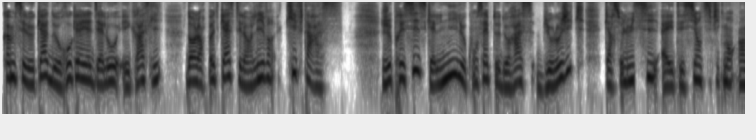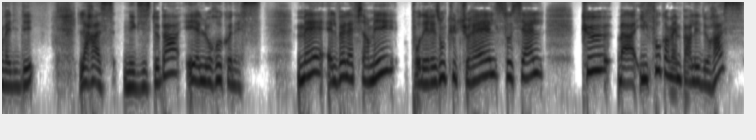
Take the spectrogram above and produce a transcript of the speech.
comme c'est le cas de Rokhaya Diallo et Grace Lee dans leur podcast et leur livre Kif ta race. Je précise qu'elle nie le concept de race biologique, car celui-ci a été scientifiquement invalidé. La race n'existe pas et elles le reconnaissent. Mais elles veulent affirmer, pour des raisons culturelles, sociales, que bah il faut quand même parler de race,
